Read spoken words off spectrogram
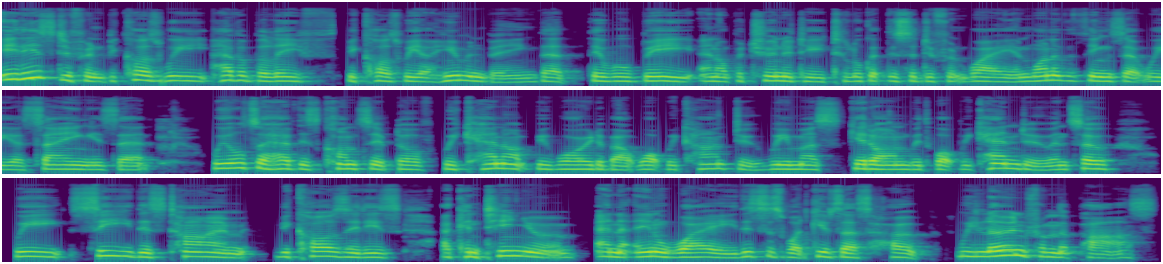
It is different because we have a belief, because we are human beings, that there will be an opportunity to look at this a different way. And one of the things that we are saying is that we also have this concept of we cannot be worried about what we can't do. We must get on with what we can do. And so we see this time because it is a continuum. And in a way, this is what gives us hope. We learn from the past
